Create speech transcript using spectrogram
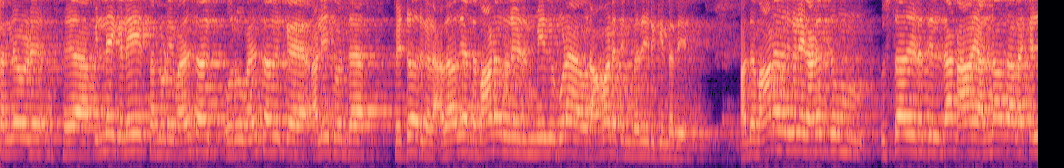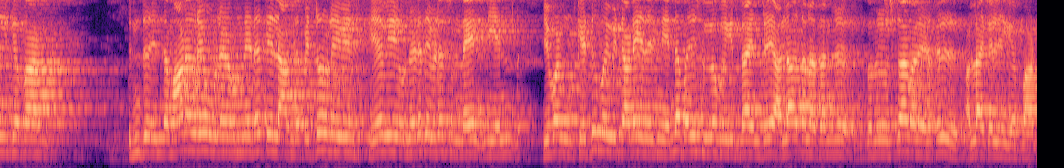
தன்னோட பிள்ளைகளை பிள்ளைகளே தன்னுடைய மனசா ஒரு வயசாவுக்கு அழைத்து வந்த பெற்றோர்கள் அதாவது அந்த மாணவர்களின் மீது கூட ஒரு அமானத் என்பது இருக்கின்றது. அந்த மாணவர்களை நடத்தும் உஸ்தாதிடத்தில் தான் நாளை அல்லா தாலா கேள்வி கேட்பான் இந்த இந்த மாணவரை உங்களை உன்னிடத்தில் அந்த பெற்றோர்களை ஏவி உன்னிடத்தை விட சொன்னேன். நீ என் இவன் கெட்டு போய்விட்டானே இதற்கு நீ என்ன பதில் சொல்ல போகின்றான் என்று அல்லாஹ் தாலா தன் தன்னுடைய உஸ்தாத் இடத்தில் அல்லாஹ் கேள்வி கேட்பான்.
